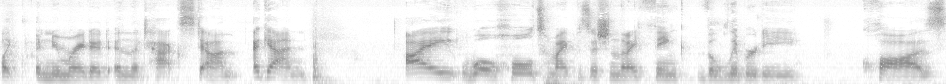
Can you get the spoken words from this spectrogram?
like enumerated in the text? Um, again, I will hold to my position that I think the liberty clause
